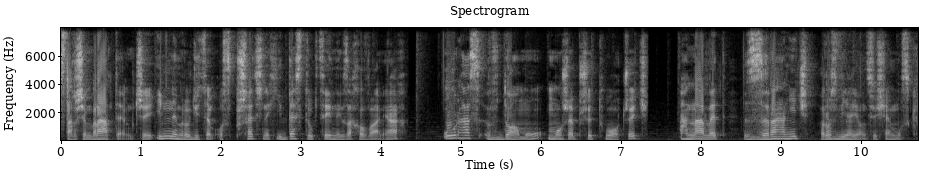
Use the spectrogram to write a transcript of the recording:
starszym bratem czy innym rodzicem o sprzecznych i destrukcyjnych zachowaniach, uraz w domu może przytłoczyć, a nawet zranić rozwijający się mózg.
